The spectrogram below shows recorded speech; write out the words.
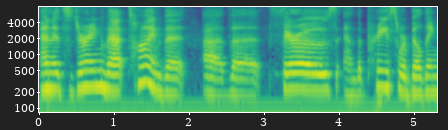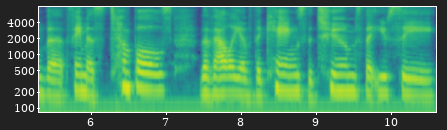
And it's during that time that uh, the pharaohs and the priests were building the famous temples, the Valley of the Kings, the tombs that you see.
